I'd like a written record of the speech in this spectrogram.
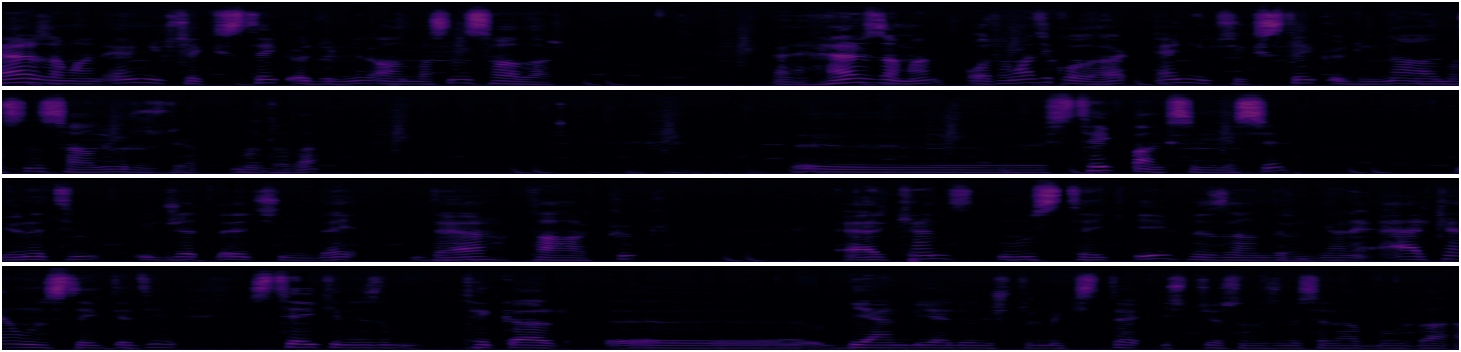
her zaman en yüksek stake ödülünü almasını sağlar. Yani her zaman otomatik olarak en yüksek stake ödülünü almasını sağlıyoruz diyor burada da. Ee, stake bank simgesi yönetim ücretler için de değer tahakkük erken un stake'i hızlandırın. Yani erken un stake dedi stake'inizi tekrar e, BNB'ye dönüştürmek iste, istiyorsanız mesela burada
